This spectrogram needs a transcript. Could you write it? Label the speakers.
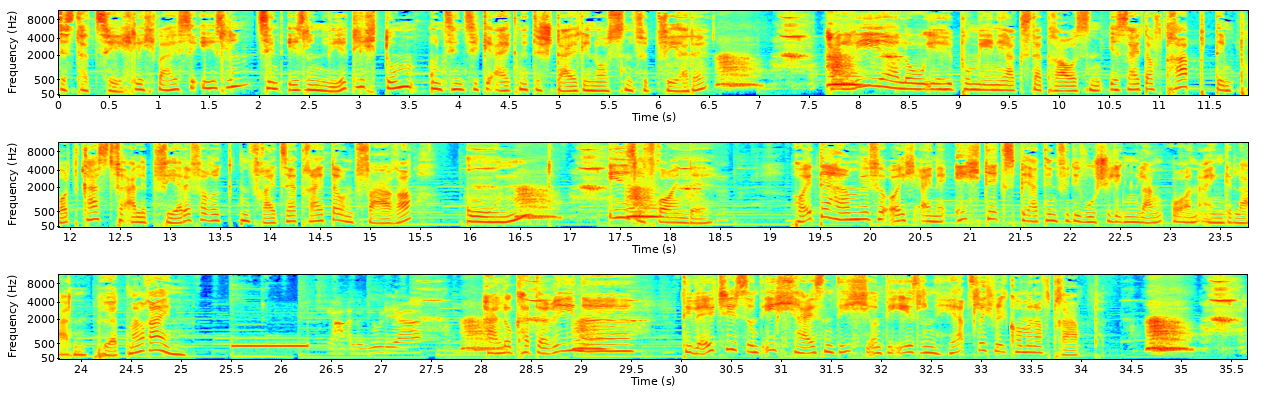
Speaker 1: Gibt es tatsächlich weiße Eseln? Sind Eseln wirklich dumm und sind sie geeignete Stallgenossen für Pferde? Hallihallo, ihr Hypomaniacs da draußen. Ihr seid auf Trab, dem Podcast für alle Pferdeverrückten, Freizeitreiter und Fahrer und Eselfreunde. Heute haben wir für euch eine echte Expertin für die wuscheligen Langohren eingeladen. Hört mal rein.
Speaker 2: Ja, hallo Julia.
Speaker 1: Hallo Katharina. Die Welchis und ich heißen dich und die Eseln herzlich willkommen auf Trab.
